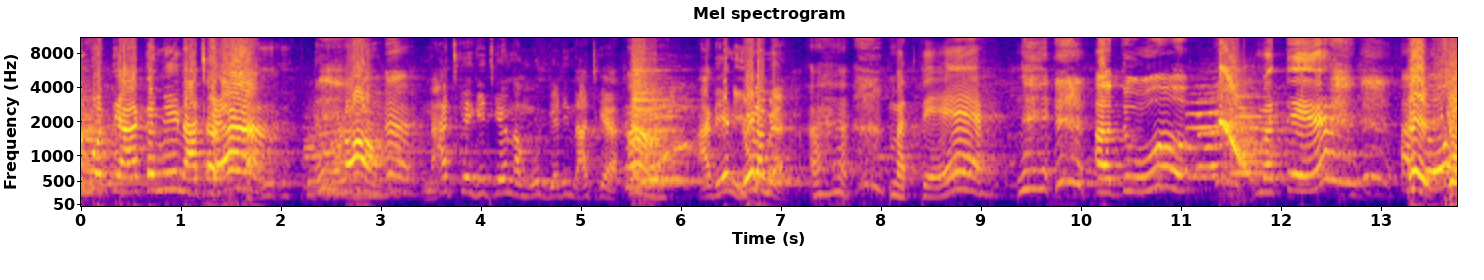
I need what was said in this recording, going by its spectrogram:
ಇವತ್ತು ಯಾಕಮ್ಮಿ ನಾಚಿಕೆ? ನೋಡೋ. ನಾಚಿಕೆ ಗೀಚಿಕೆ ನಮ್ಮ ಮೂರ್ ಗೇಡಿ ನಾಚಿಕೆ. ಅದೇನು ಹೇಳಮ್ಮೆ ಆಹಾ, ಮತ್ತೆ ಅದು ಮತ್ತೆ ಅದು. ಥು.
